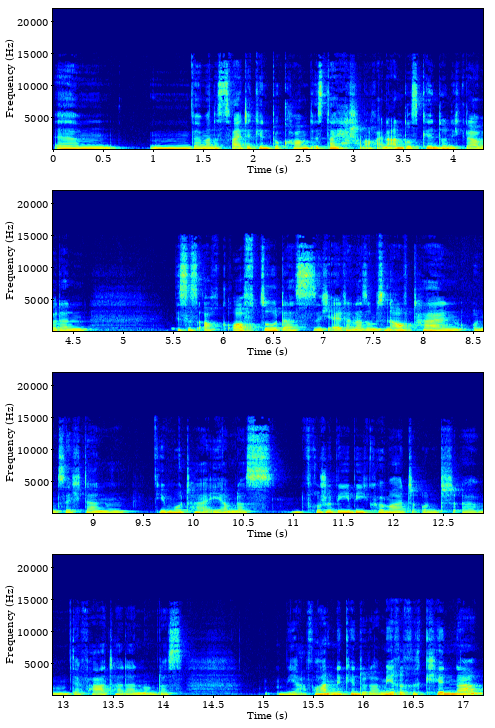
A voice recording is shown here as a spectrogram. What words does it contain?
ähm, wenn man das zweite Kind bekommt, ist da ja schon auch ein anderes Kind und ich glaube, dann ist es auch oft so, dass sich Eltern da so ein bisschen aufteilen und sich dann die Mutter eher um das frische Baby kümmert und ähm, der Vater dann um das ja, vorhandene Kind oder mehrere Kinder.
